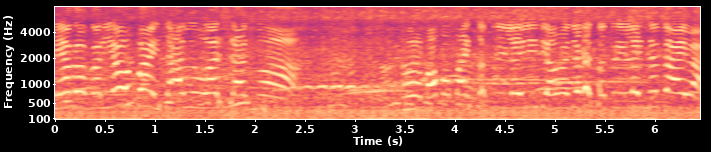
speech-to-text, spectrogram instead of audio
મેરો કર્યો ભાઈ, ચાલુ વરસાદનો અમારા બાપા પાંચ છત્રી લઈ લીધી અમે જો કે છત્રી લઈને નતા આવ્યા.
